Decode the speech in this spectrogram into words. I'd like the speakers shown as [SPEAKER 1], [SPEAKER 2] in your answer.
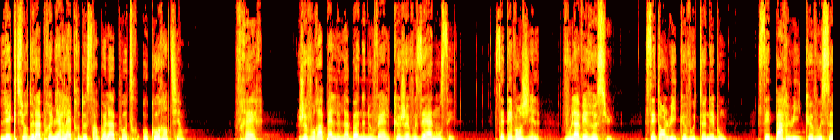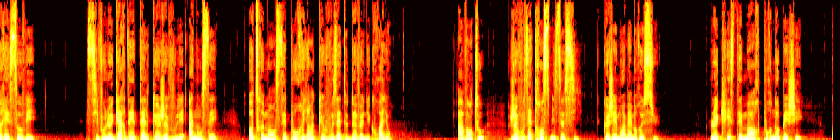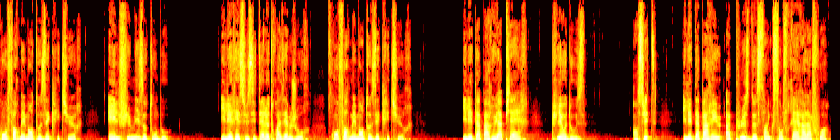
[SPEAKER 1] Lecture de la première lettre de Saint Paul apôtre aux Corinthiens. Frères, je vous rappelle la bonne nouvelle que je vous ai annoncée. Cet évangile, vous l'avez reçu. C'est en lui que vous tenez bon. C'est par lui que vous serez sauvés. Si vous le gardez tel que je vous l'ai annoncé, autrement c'est pour rien que vous êtes devenus croyants. Avant tout, je vous ai transmis ceci, que j'ai moi-même reçu. Le Christ est mort pour nos péchés, conformément aux Écritures, et il fut mis au tombeau. Il est ressuscité le troisième jour, conformément aux Écritures. Il est apparu à Pierre, puis aux douze. Ensuite, il est apparu à plus de cinq cents frères à la fois.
